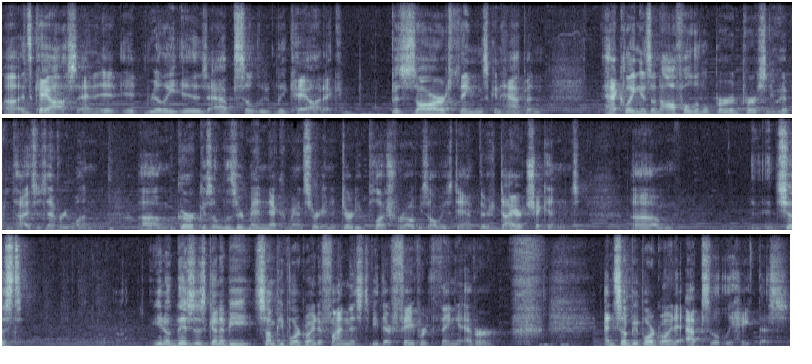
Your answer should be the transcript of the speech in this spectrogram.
Uh, it's chaos, and it, it really is absolutely chaotic. Bizarre things can happen. Heckling is an awful little bird person who hypnotizes everyone. Um, Gurk is a lizardman necromancer in a dirty plush robe. He's always damp. There's dire chickens. Um, just, you know, this is going to be, some people are going to find this to be their favorite thing ever. and some people are going to absolutely hate this.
